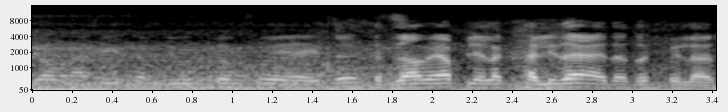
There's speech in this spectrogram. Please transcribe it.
जेवणाची समजी उत्तम सोय आहे तर जाऊया आपल्याला खाली जायचं आता फिलहाल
